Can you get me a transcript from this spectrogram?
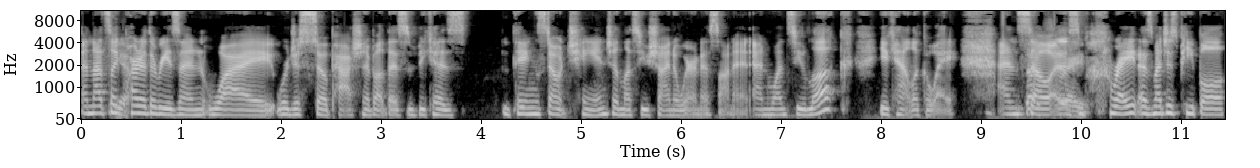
And that's like yeah. part of the reason why we're just so passionate about this is because things don't change unless you shine awareness on it. And once you look, you can't look away. And so, as, right. right, as much as people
